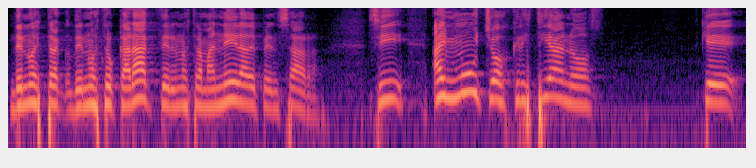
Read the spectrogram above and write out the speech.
de, nuestra, de nuestro carácter, de nuestra manera de pensar. ¿sí? Hay muchos cristianos que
